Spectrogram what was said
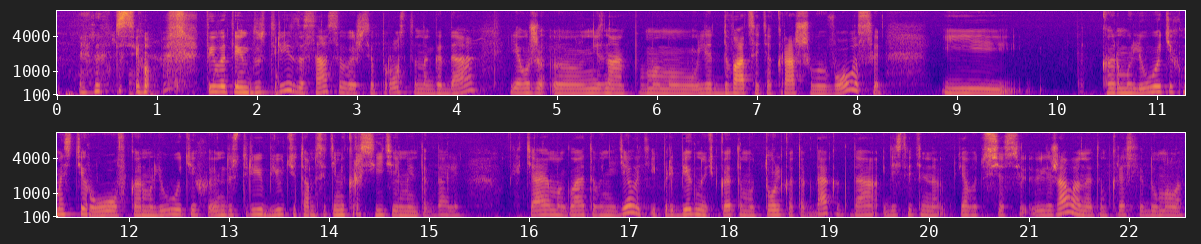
Это все. Ты в этой индустрии засасываешься просто на года. Я уже, э, не знаю, по-моему, лет 20 окрашиваю волосы, и кормлю этих мастеров, кормлю этих индустрию бьюти там с этими красителями и так далее. Хотя я могла этого не делать и прибегнуть к этому только тогда, когда действительно я вот сейчас лежала на этом кресле, думала,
